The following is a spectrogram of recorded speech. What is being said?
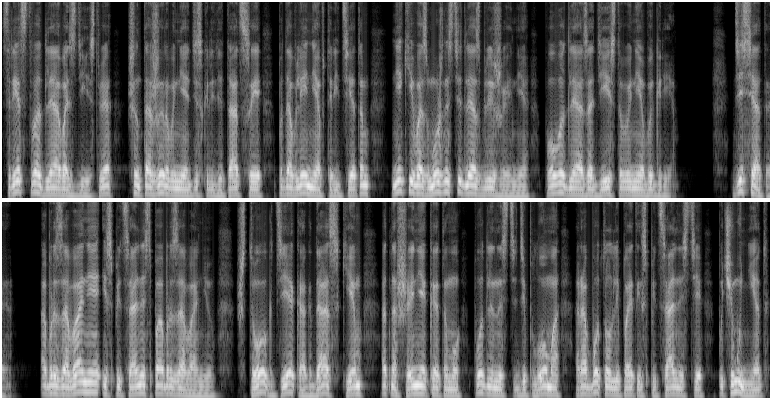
средства для воздействия, шантажирование дискредитации, подавление авторитетом, некие возможности для сближения, повод для задействования в игре. Десятое. Образование и специальность по образованию. Что, где, когда, с кем, отношение к этому, подлинность диплома, работал ли по этой специальности, почему нет,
